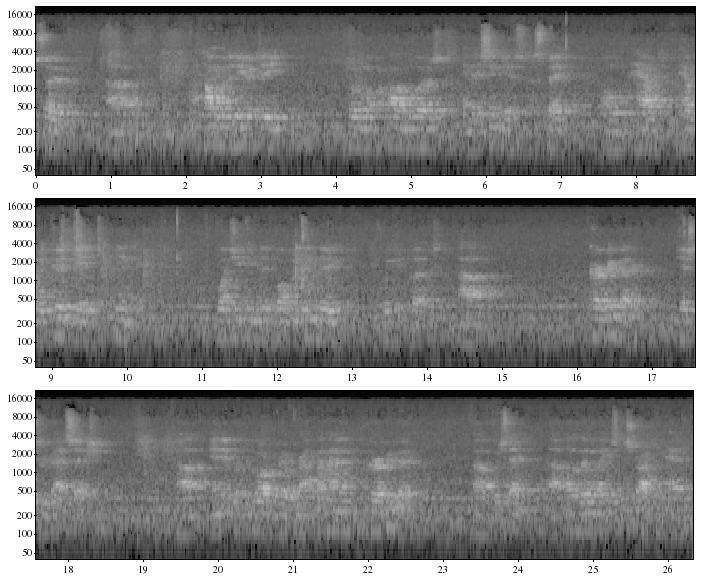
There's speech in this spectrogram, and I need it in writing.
So, uh, I talked with the DOT, told them what my problem was, and they sent me a a spec on how, how we could get it in there. What you can do, what we can do, if we could put, uh, curb and gutter that section. Uh, and then put the guardrail right behind the curb and uh, which that, uh, eliminates the striking hazard,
